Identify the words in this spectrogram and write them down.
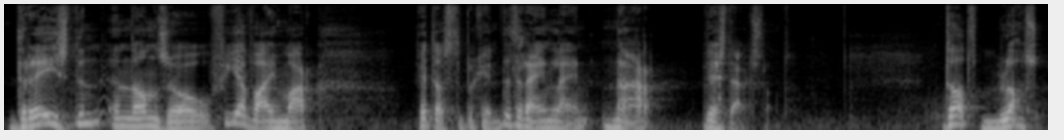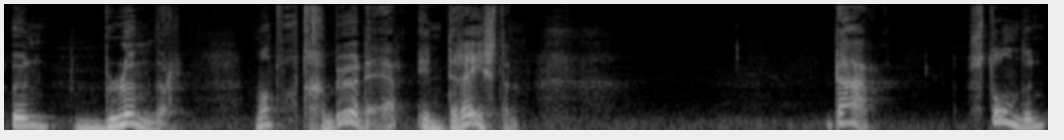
Dresden en dan zo via Weimar, dat is de bekende treinlijn, naar West-Duitsland. Dat was een blunder. Want wat gebeurde er in Dresden? Daar stonden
